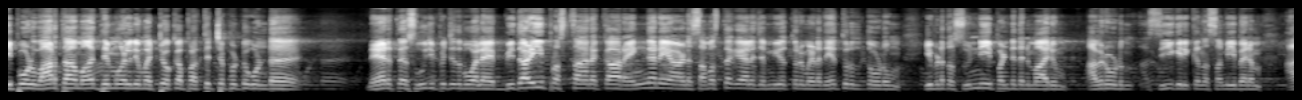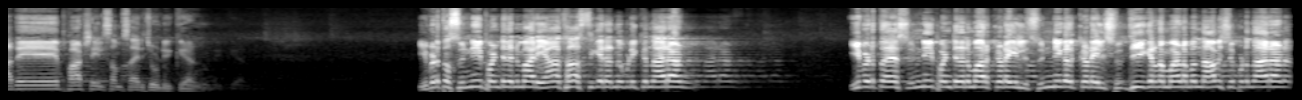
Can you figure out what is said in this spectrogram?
ഇപ്പോൾ വാർത്താ മാധ്യമങ്ങളിലും മറ്റുമൊക്കെ പ്രത്യക്ഷപ്പെട്ടുകൊണ്ട് നേരത്തെ സൂചിപ്പിച്ചതുപോലെ ബിദഴി പ്രസ്ഥാനക്കാർ എങ്ങനെയാണ് സമസ്ത കേരള ജമിയത്തുലമയുടെ നേതൃത്വത്തോടും ഇവിടുത്തെ സുന്നി പണ്ഡിതന്മാരും അവരോടും സ്വീകരിക്കുന്ന സമീപനം അതേ ഭാഷയിൽ സംസാരിച്ചുകൊണ്ടിരിക്കുകയാണ്. ഇവിടുത്തെ സുന്നി പണ്ഡിതന്മാർ യാഥാസ്ഥികരെന്ന് വിളിക്കുന്ന ആരാണ്? ഇവിടുത്തെ സുന്നി പണ്ഡിതന്മാർക്കിടയിൽ സുന്നികൾക്കിടയിൽ ശുദ്ധീകരണം വേണമെന്ന് ആവശ്യപ്പെടുന്ന ആരാണ്?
